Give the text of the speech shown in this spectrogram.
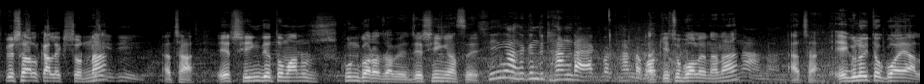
স্পেশাল কালেকশন না? আচ্ছা এর শিং দিয়ে তো মানুষ খুন করা যাবে যে শিং আছে? শিং আছে কিন্তু ঠান্ডা একবার ঠান্ডা কিছু বলে না না। আচ্ছা এগুলোই তো গয়াল?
